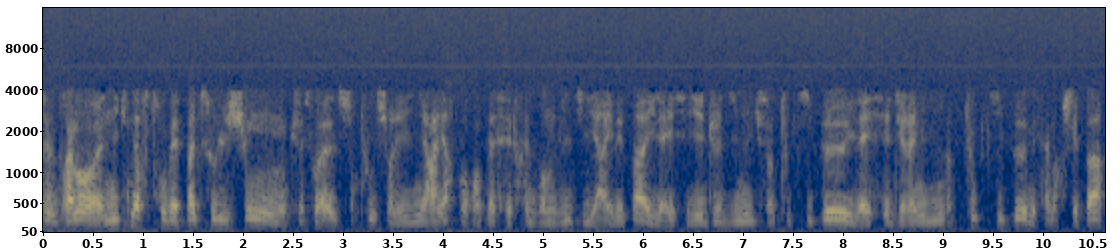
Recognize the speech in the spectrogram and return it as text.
Vraiment, Nick Nurse trouvait pas de solution, que ce soit surtout sur les lignes arrière pour remplacer Fred Van Vliet. Il n'y arrivait pas. Il a essayé Jody Mix un tout petit peu. Il a essayé Jeremy Lin un tout petit peu, mais ça marchait pas.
